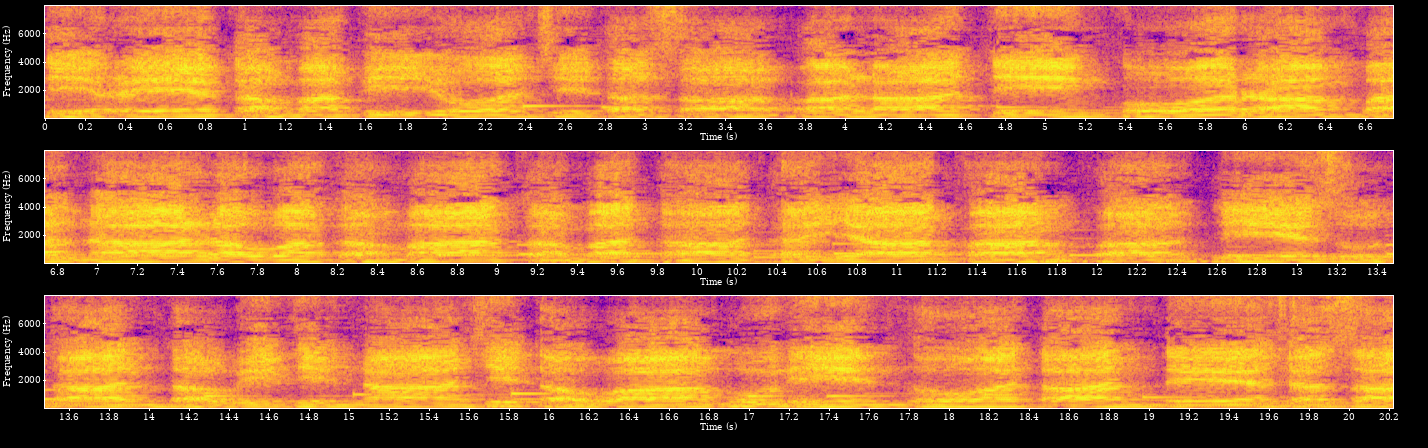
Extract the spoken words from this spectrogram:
ติเรกมปิโยชิตสาปลาติงโครัมปนาลวะกมากรมตาทยาคังปันติสุทันตวิทินาชิตวามุนินตัวตันเตชะสา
